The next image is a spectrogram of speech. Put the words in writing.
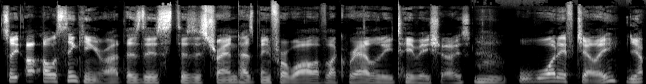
So I, I was thinking, right? There's this there's this trend has been for a while of like reality TV shows. Mm. What if Jelly? Yep.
